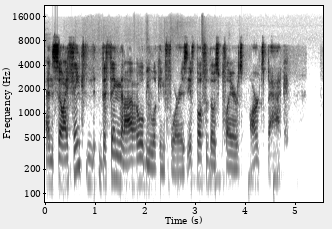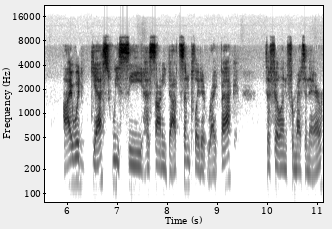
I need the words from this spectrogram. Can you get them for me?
And so I think th- the thing that I will be looking for is if both of those players aren't back, I would guess we see Hassani Dotson played at right back to fill in for Métanire,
